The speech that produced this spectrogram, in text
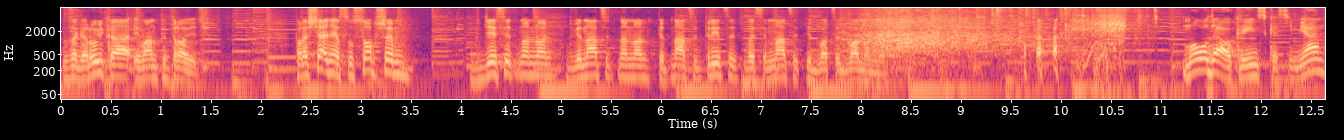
Загоруйко Иван Петрович. Прощание с усопшим в 10.00, 12.00, 15.30, 18 и 22.00. Молода українська сім'я.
